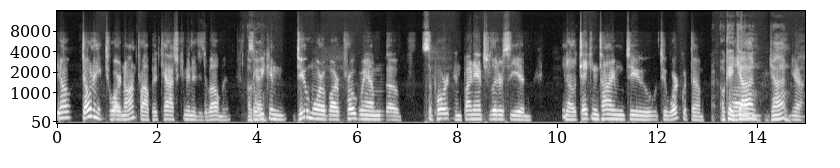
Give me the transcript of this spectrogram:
you know, donate to our nonprofit Cash Community Development, okay. so we can do more of our program of support and financial literacy and you know taking time to to work with them. Okay john um, john. yeah.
